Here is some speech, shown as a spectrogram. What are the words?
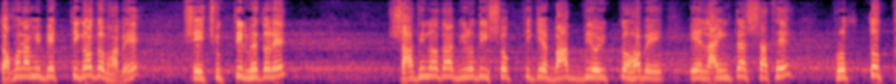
তখন আমি ব্যক্তিগতভাবে সেই চুক্তির ভেতরে স্বাধীনতা বিরোধী শক্তিকে বাদ দিয়ে ঐক্য হবে এ লাইনটার সাথে প্রত্যক্ষ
